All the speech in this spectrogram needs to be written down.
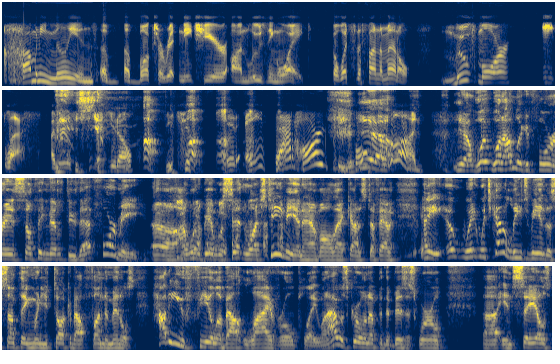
how many millions of, of books are written each year on losing weight? But what's the fundamental? Move more, eat less. I mean, it's, you know, it, just, it ain't that hard, people. Yeah. Come on. Yeah, what, what I'm looking for is something that'll do that for me. Uh, I want to be able to sit and watch TV and have all that kind of stuff happen. Hey, uh, which kind of leads me into something when you talk about fundamentals. How do you feel about live role play? When I was growing up in the business world, uh, in sales,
